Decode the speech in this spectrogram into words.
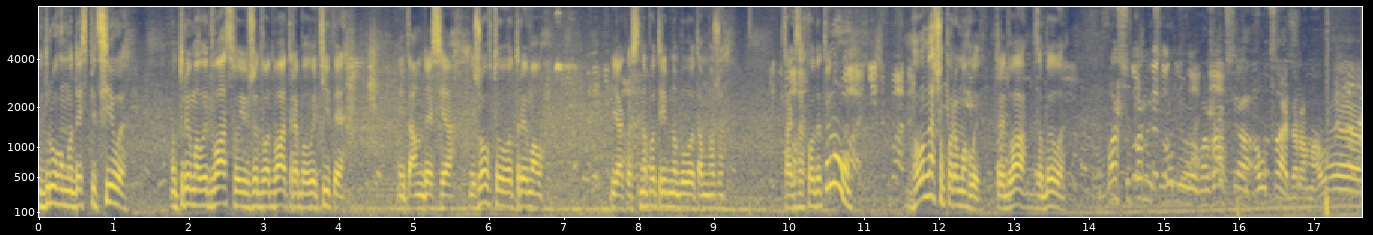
в другому десь підсіли, отримали два свої, вже 2-2, треба летіти. І там десь я і жовтого отримав. Якось не потрібно було там, може, так заходити. Ну, головне, що перемогли. 3-2 забили. Ваш суперник сьогодні вважався аутсайдером, але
